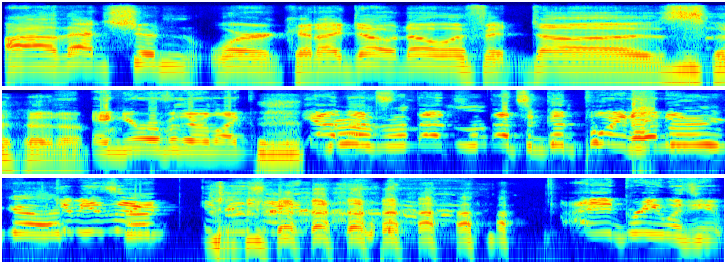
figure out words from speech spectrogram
ah, that shouldn't work, and I don't know if it does. And you're over there like, yeah, that's that's, that's a good point, honey. Give me a second. Give me a second. I agree with you.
